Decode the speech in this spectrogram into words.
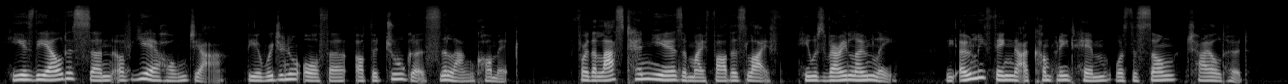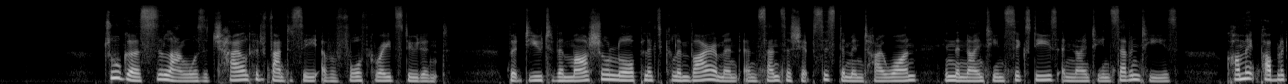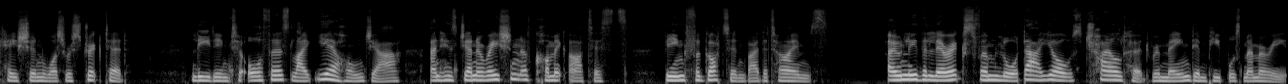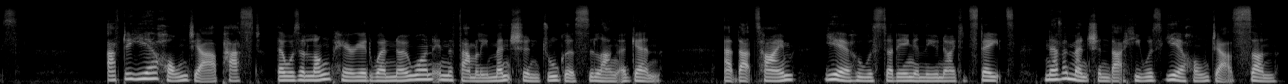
He is the eldest son of Ye Hongjia, the original author of the Zhuge Silang comic. For the last ten years of my father's life, he was very lonely. The only thing that accompanied him was the song Childhood. Zhuge Silang was a childhood fantasy of a fourth grade student. But due to the martial law political environment and censorship system in Taiwan in the 1960s and 1970s, comic publication was restricted leading to authors like Ye Hongjia and his generation of comic artists being forgotten by the times. Only the lyrics from Luo Dayou's childhood remained in people's memories. After Ye Hongjia passed, there was a long period when no one in the family mentioned Zhuge Silang again. At that time, Ye, who was studying in the United States, never mentioned that he was Ye Hongjia's son.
